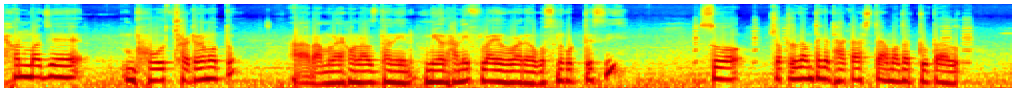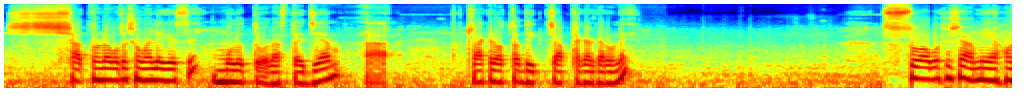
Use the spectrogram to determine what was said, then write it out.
এখন বাজে ভোর ছয়টার মতো, আর আমরা এখন রাজধানীর মেয়র হানি ফ্লাইওভারে অবস্থান করতেছি। সো চট্টগ্রাম থেকে ঢাকা আসতে আমাদের টোটাল সাত ঘণ্টার মতো সময় লেগেছে, মূলত রাস্তায় জ্যাম আর ট্রাকের অত্যাধিক চাপ থাকার কারণে। সো অবশেষে আমি এখন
